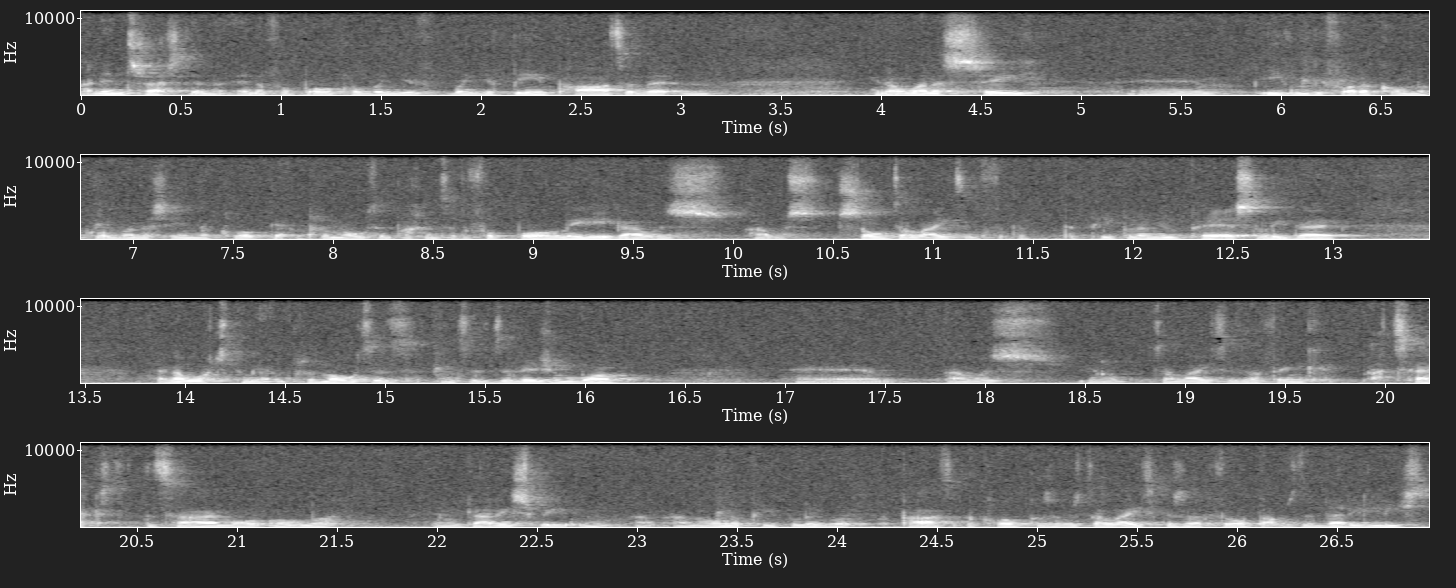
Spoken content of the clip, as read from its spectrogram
an interest in, in a football club when you've when you've been part of it. And you know, when I see, um, even before I come to the club, when I seen the club getting promoted back into the football league, I was I was so delighted for the, the people I knew personally there. And I watched them getting promoted into Division One. Um, I was, you know, delighted. I think I texted at the time all, all the and Gary Sweet and, and, and all the people who were part of the club because I was delighted because I thought that was the very least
